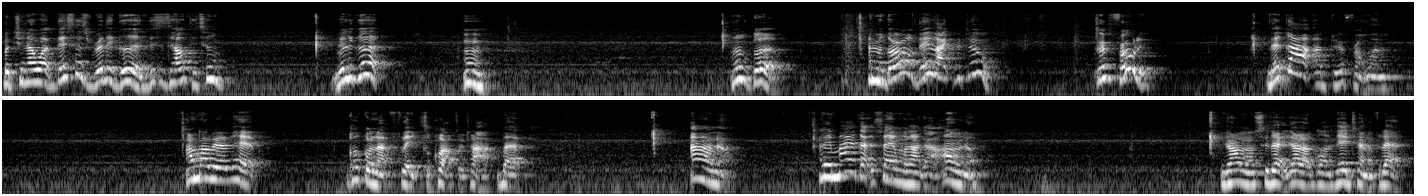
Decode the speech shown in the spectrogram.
But you know what? This is really good. This is healthy too. Really good. Mmm. It's good. And the girls, they like it too. It's fruity. They got a different one. I might have had coconut flakes across the top, but I don't know. They might have got the same one I got. I don't know. Y'all want to see that? Y'all are going their channel for that.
